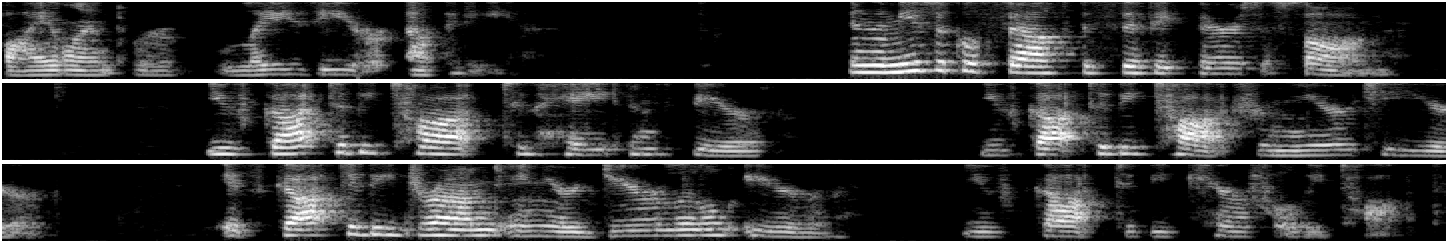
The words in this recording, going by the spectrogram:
violent or lazy or uppity? In the musical South Pacific, there is a song. You've got to be taught to hate and fear. You've got to be taught from year to year. It's got to be drummed in your dear little ear. You've got to be carefully taught.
